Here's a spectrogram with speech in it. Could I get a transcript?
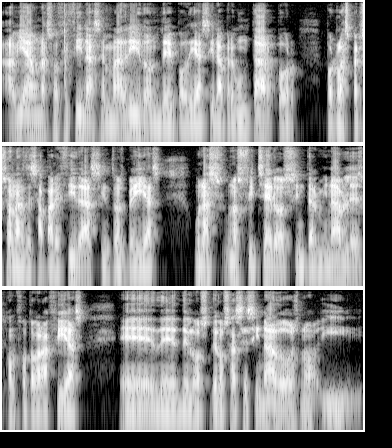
había unas oficinas en Madrid donde podías ir a preguntar por, por las personas desaparecidas y entonces veías unos ficheros interminables con fotografías eh, de, los, asesinados y,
